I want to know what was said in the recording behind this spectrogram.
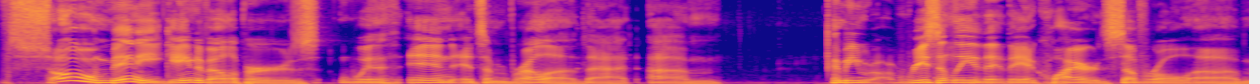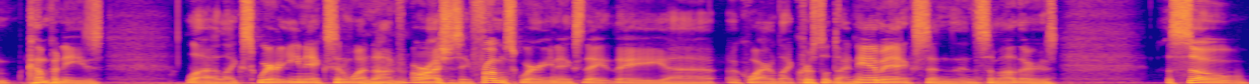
so many game developers within its umbrella that um I mean recently they, they acquired several um companies uh, like Square Enix and whatnot or I should say from Square Enix they they uh, acquired like Crystal Dynamics and, and some others so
